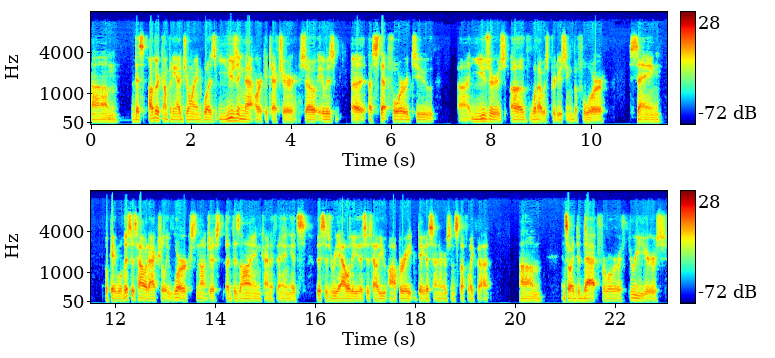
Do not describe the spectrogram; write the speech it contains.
um, this other company I joined was using that architecture. So it was a, a step forward to uh, users of what I was producing before, saying, "Okay, well, this is how it actually works, not just a design kind of thing. It's this is reality this is how you operate data centers and stuff like that um, and so i did that for three years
